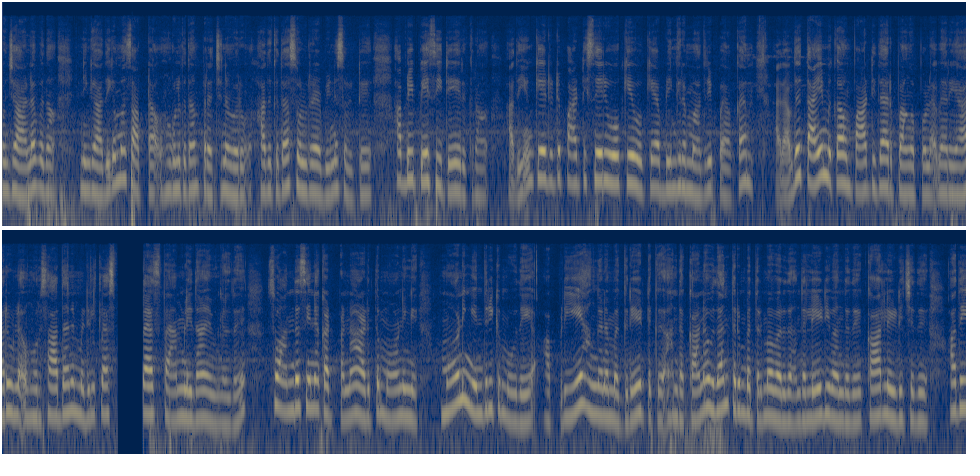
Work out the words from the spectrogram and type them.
கொஞ்சம் அளவு தான். நீங்கள் அதிகமாக சாப்பிட்டா உங்களுக்கு தான் பிரச்சனை வரும். அதுக்கு தான் சொல்கிறேன் அப்படின்னு சொல்லிட்டு அப்படியே பேசிகிட்டே இருக்கிறான். அதையும் கேட்டு கேட்டுட்டு பாட்டி சரி ஓகே ஓகே அப்படிங்கிற மாதிரி பார்க்க. அதாவது டைமுக்கு அவன் பாட்டி தான் இருப்பாங்க போல். வேறு யாரும் இல்லை. அவங்க ஒரு சாதாரண மிடில் கிளாஸ் கிளாஸ் ஃபேமிலி தான் இவங்களது. ஸோ அந்த சீனை கட் பண்ணால் அடுத்து மார்னிங்கு மார்னிங் எந்திரிக்கும் போதே அப்படியே அங்கே நம்ம கிரேட்டுக்கு அந்த கனவு தான் திரும்ப திரும்ப வருது. அந்த லேடி வந்தது காரில் இடித்தது அதே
